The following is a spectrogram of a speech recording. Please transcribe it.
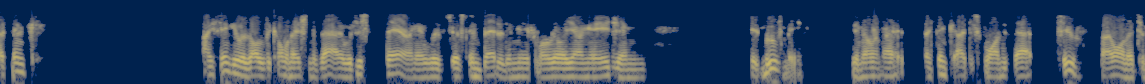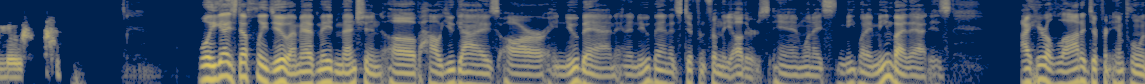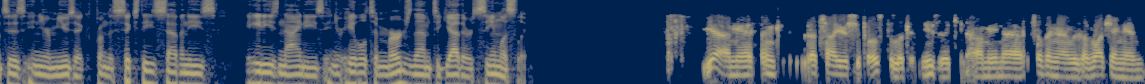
I think I think it was all the culmination of that. It was just there, and it was just embedded in me from a really young age, and it moved me, you know. And I, I think I just wanted that too. I wanted to move. Well, you guys definitely do. I mean, I've made mention of how you guys are a new band and a new band that's different from the others. And when I meet, what I mean by that is, I hear a lot of different influences in your music from the '60s, '70s, '80s, '90s, and you're able to merge them together seamlessly. Yeah, I mean, I think that's how you're supposed to look at music. You know, I mean, uh, something I was watching and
